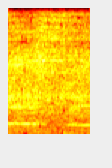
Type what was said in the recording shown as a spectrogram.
Yeah.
